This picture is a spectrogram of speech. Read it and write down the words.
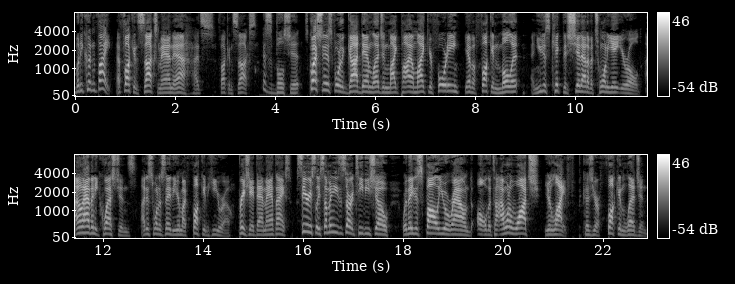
but he couldn't fight. That fucking sucks, man. Yeah, that's fucking sucks. This is bullshit. This question is for the goddamn legend Mike Pyle. Mike, you're 40, you have a fucking mullet, and you just kicked the shit out of a 28 year old. I don't have any questions. I just want to say that you're my fucking hero. Appreciate that, man. Thanks. Seriously, somebody needs to start a TV show where they just follow you around all the time. I want to watch your life because you're a fucking legend.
